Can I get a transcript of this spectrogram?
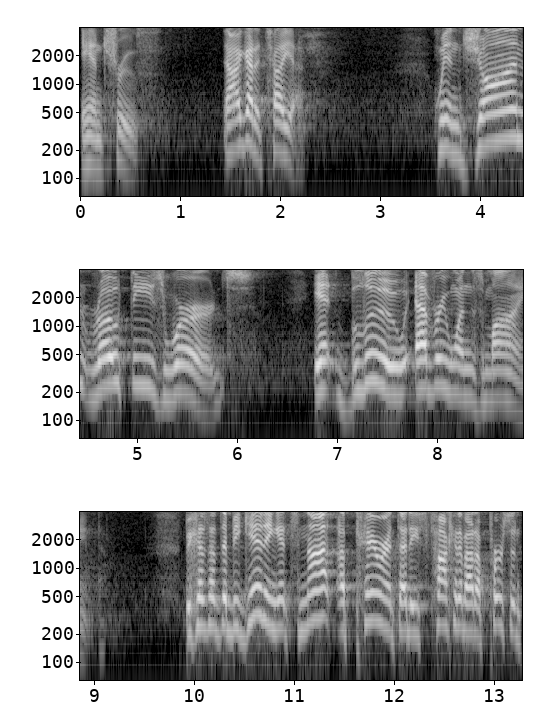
and truth. Now, I got to tell you, when John wrote these words, it blew everyone's mind. Because at the beginning, it's not apparent that he's talking about a person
